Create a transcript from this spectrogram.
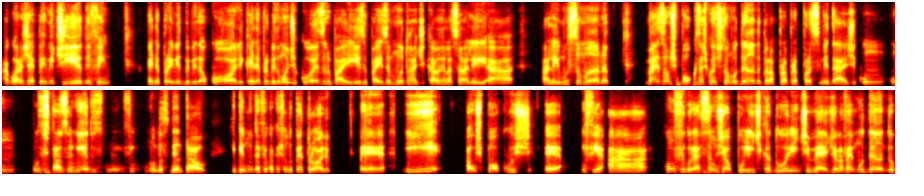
agora já é permitido, enfim. Ainda é proibido bebida alcoólica, ainda é proibido um monte de coisa no país, o país é muito radical em relação à lei, à, à lei muçulmana, mas aos poucos as coisas estão mudando pela própria proximidade com, com, com os Estados Unidos, enfim, com o mundo ocidental, que tem muito a ver com a questão do petróleo, é, e aos poucos, é, enfim, a, configuração geopolítica do Oriente Médio ela vai mudando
